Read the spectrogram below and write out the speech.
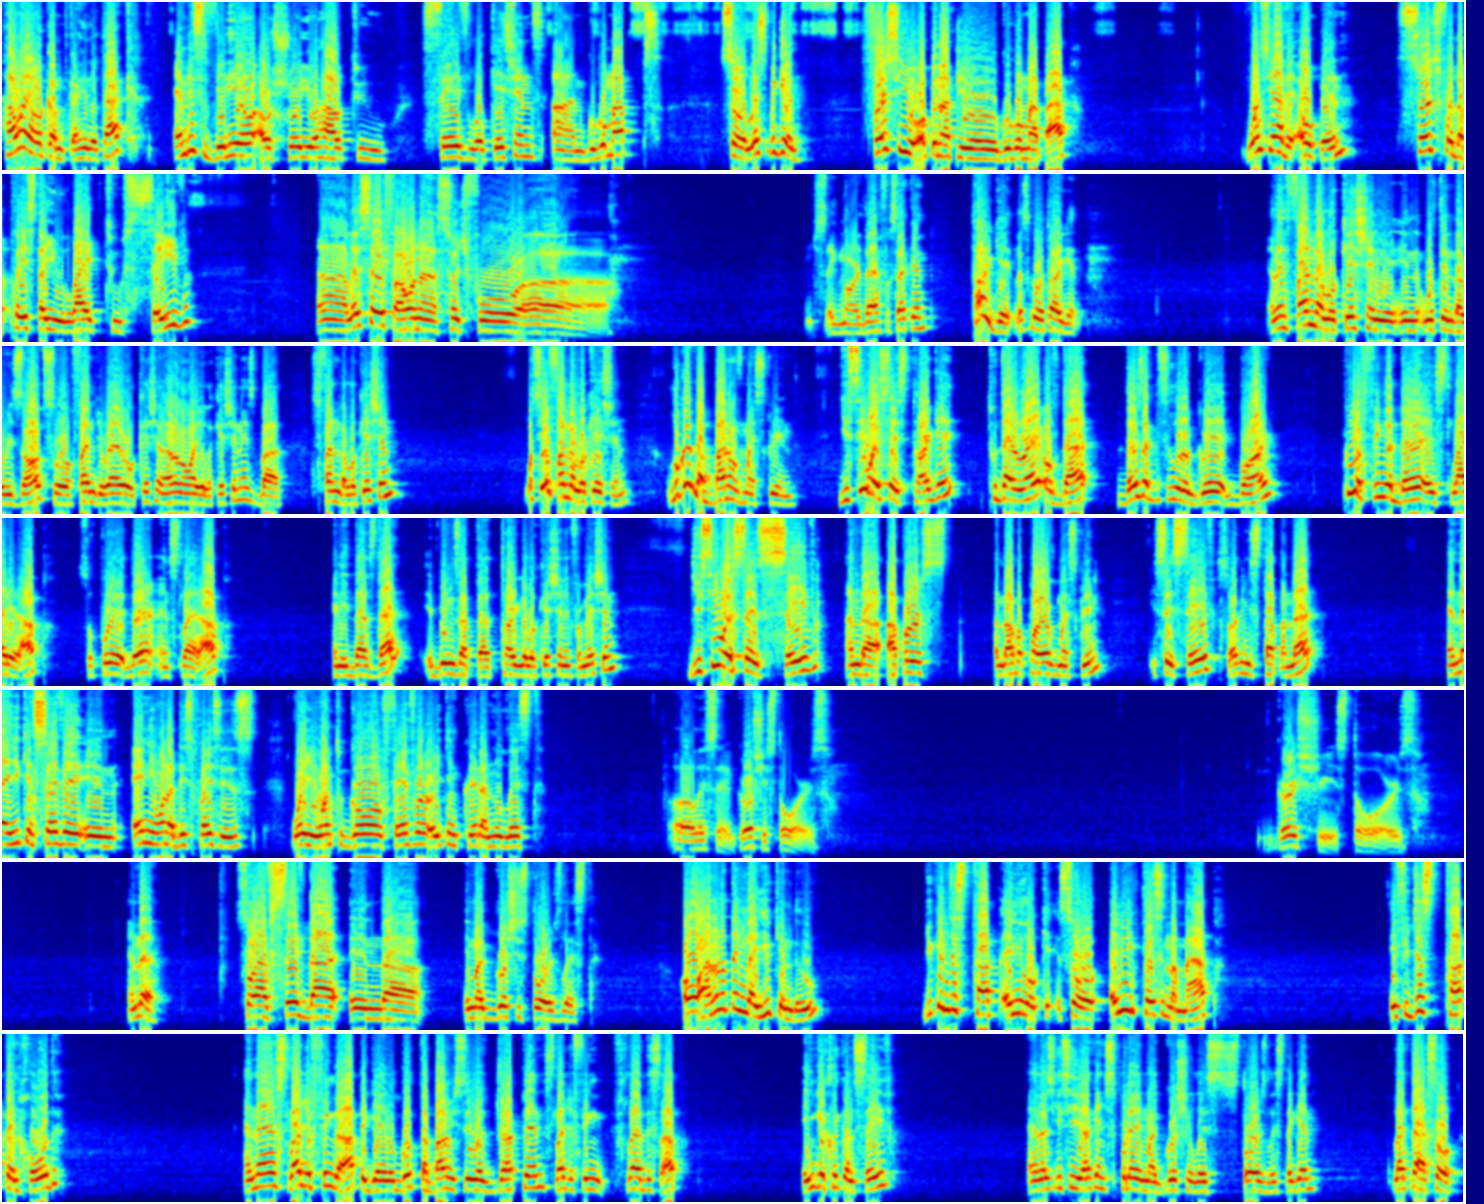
Hello and welcome to KahindoTech. In this video, I'll show you how to save locations on Google Maps. So let's begin. First, you open up your Google Map app. Once you have it open, search for the place that you like to save. Uh, let's say if I want to search for, uh, just ignore that for a second. Target. Let's go to Target and then find the location in within the result. So find your right location. I don't know what your location is, but just find the location. Once you find the location, look at the bottom of my screen. You see where it says target? To the right of that, there's like this little gray bar. Put your finger there and slide it up. So put it there and slide up. And it does that. It brings up the target location information. Do you see where it says save on the upper on the upper part of my screen? It says save, so I can just tap on that and then you can save it in any one of these places where you want to go favor or you can create a new list uh, let's say grocery stores. Grocery stores. And there. So I've saved that in the in my grocery stores list. Oh another thing that you can do you can just tap any location so any place in the map if you just tap and hold and then slide your finger up again it'll go to the bottom you see where drop pin slide your finger slide this up and you can click on save. And as you see I can just put it in my grocery list stores list again like that. So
